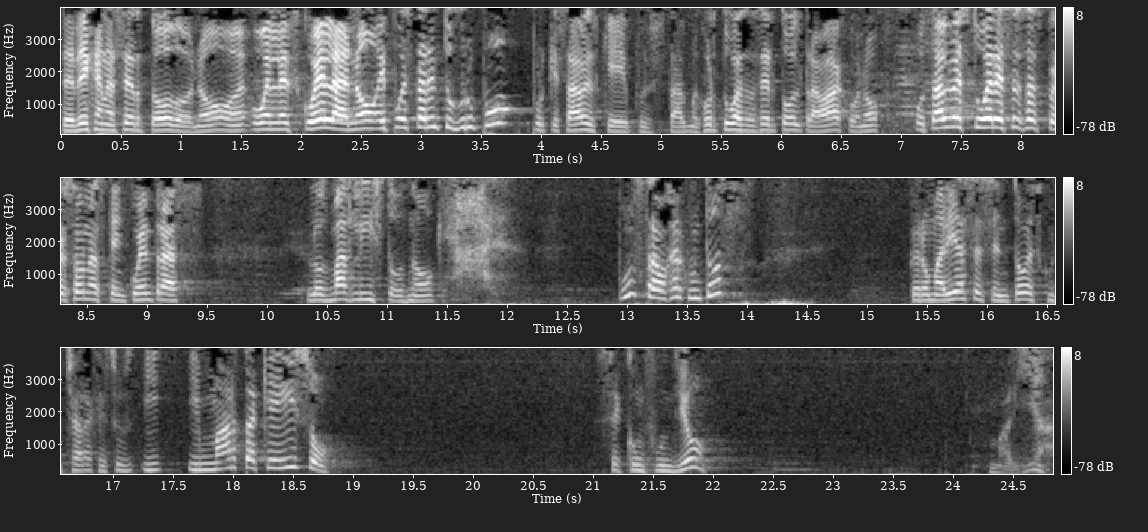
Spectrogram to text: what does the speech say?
te dejan hacer todo, ¿no? O en la escuela, ¿no? puedes estar en tu grupo porque sabes que, pues, a lo mejor tú vas a hacer todo el trabajo, ¿no? O tal vez tú eres esas personas que encuentras los más listos, ¿no? Que, ¿Podemos trabajar juntos? Pero María se sentó a escuchar a Jesús. ¿Y, ¿Y Marta qué hizo? se confundió. María,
